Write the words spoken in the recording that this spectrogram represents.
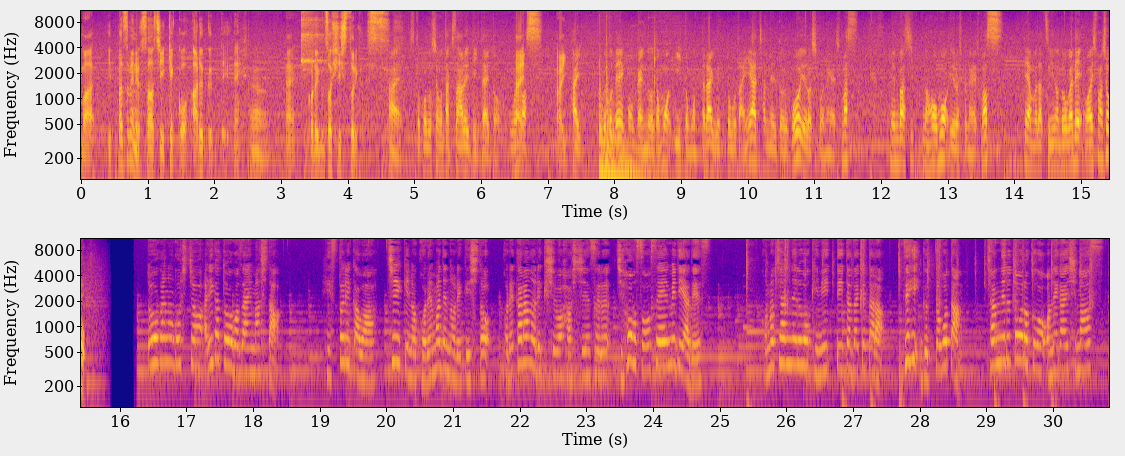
うまあ一発目にふさわしい結構歩くっていうね、んうん。はい、これぞヒストリカです。はい。ちょっと今年もたくさん歩いていきたいと思います。はい。はい、ということで今回の動画もいいと思ったらグッドボタンやチャンネル登録をよろしくお願いします。メンバーシップの方もよろしくお願いします。ではまた次の動画でお会いしましょう。動画のご視聴ありがとうございましたヒストリカは地域のこれまでの歴史とこれからの歴史を発信する地方創生メディアです。このチャンネルを気に入っていただけたらぜひグッドボタンチャンネル登録をお願いします。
